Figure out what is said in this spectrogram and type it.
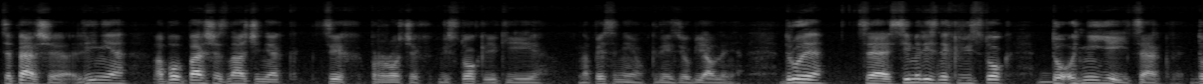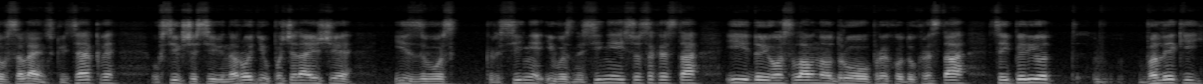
Це перша лінія або перше значення цих пророчих вісток, які написані в книзі об'явлення. Друге це сім різних вісток до однієї церкви, до Вселенської церкви у всіх часів і народів, починаючи із Воскресіння і Вознесіння Ісуса Христа і до Його славного другого приходу Христа. Цей період великий,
